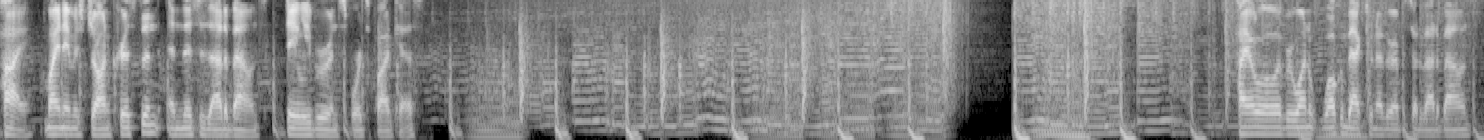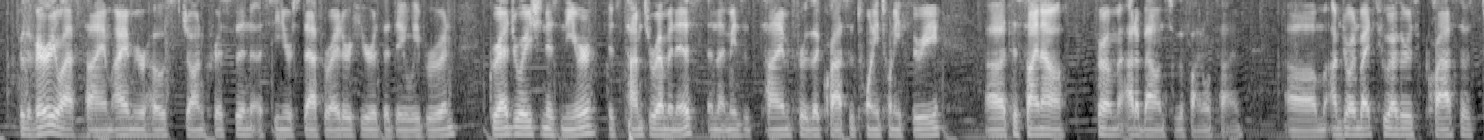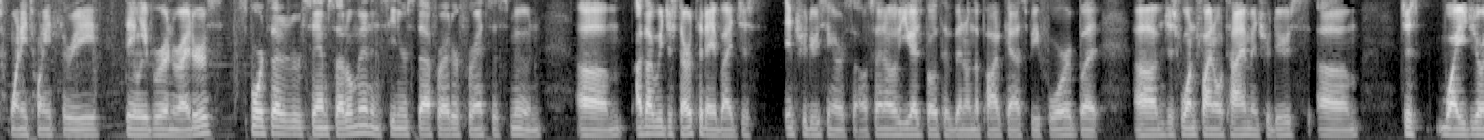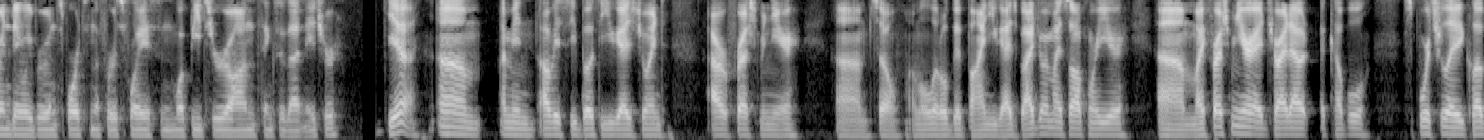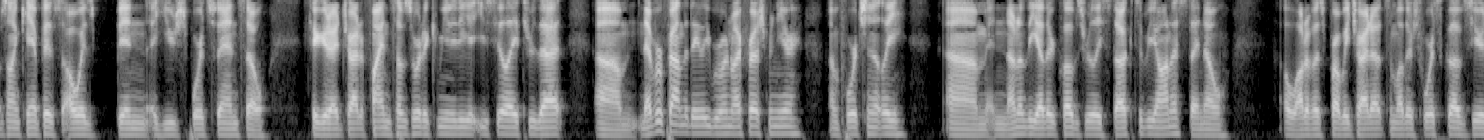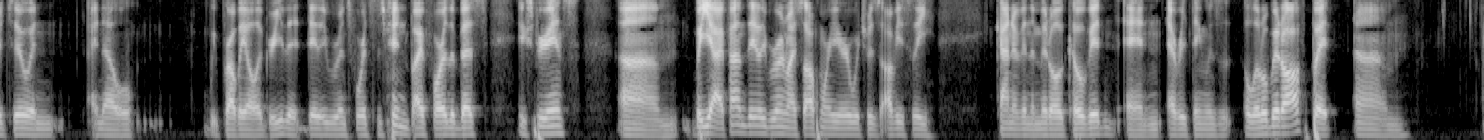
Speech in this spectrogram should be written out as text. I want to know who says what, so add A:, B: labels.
A: Hi, my name is Jon Christon, and this is Out of Bounds, Daily Bruin Sports Podcast. Hi, hello, everyone. Welcome back to another episode of Out of Bounds. For the very last time, I am your host, Jon Christon, a senior staff writer here at the Daily Bruin. Graduation is near. It's time to reminisce, and that means it's time for the class of 2023 uh, to sign off from Out of Bounds for the final time. Um, I'm joined by two others, class of 2023 Daily Bruin writers, sports editor Sam Settleman and senior staff writer Francis Moon. Um, I thought we'd just start today by just introducing ourselves. I know you guys both have been on the podcast before, but um, just one final time, introduce um, just why you joined Daily Bruin Sports in the first place and what beats you're on, things of that nature.
B: Yeah. Um, I mean, obviously, both of you guys joined our freshman year. Um, so I'm a little bit behind you guys, but I joined my sophomore year. Um, my freshman year, I tried out a couple sports related clubs on campus, always been a huge sports fan. So figured I'd try to find some sort of community at UCLA through that. Um, never found the Daily Bruin my freshman year, unfortunately. Um, and none of the other clubs really stuck, to be honest. I know a lot of us probably tried out some other sports clubs here too. And I know we probably all agree that Daily Bruin Sports has been by far the best experience. Um, but yeah, I found Daily Bruin my sophomore year, which was obviously kind of in the middle of COVID and everything was a little bit off, but um,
